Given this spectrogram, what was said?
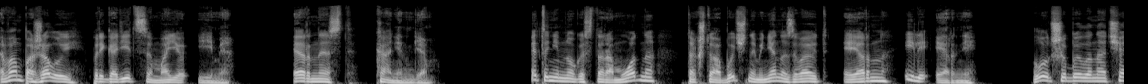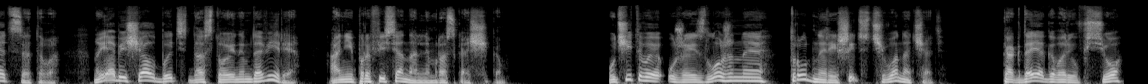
Вам, пожалуй, пригодится мое имя. Эрнест Каннингем. Это немного старомодно, так что обычно меня называют Эрн или Эрни. Лучше было начать с этого, но я обещал быть достойным доверия, а не профессиональным рассказчиком. Учитывая уже изложенное, трудно решить, с чего начать. Когда я говорю «все»,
